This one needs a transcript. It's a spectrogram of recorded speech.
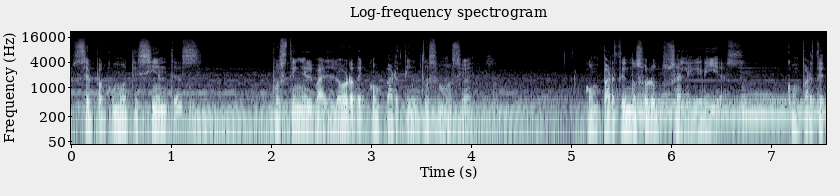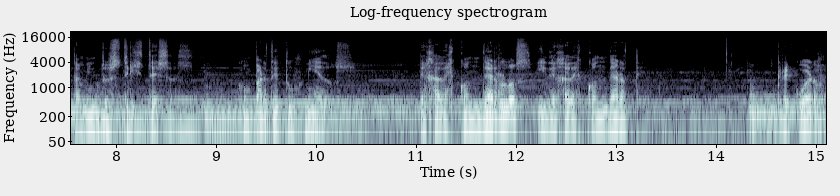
sepa cómo te sientes, pues ten el valor de compartir tus emociones. Comparte no solo tus alegrías, comparte también tus tristezas, comparte tus miedos. Deja de esconderlos y deja de esconderte. Recuerda,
